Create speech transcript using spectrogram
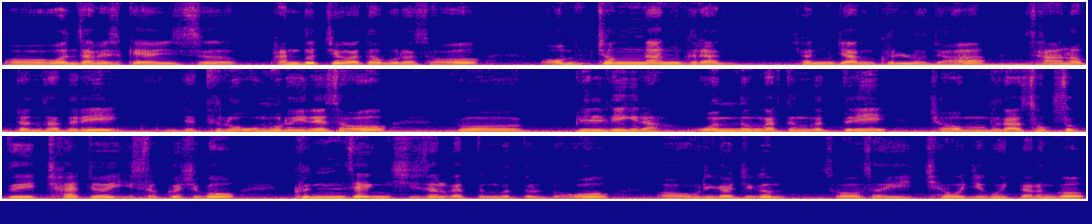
어, 원삼 SK하이닉스 반도체와 더불어서 엄청난 그런 현장 근로자 산업 전사들이 이제 들어옴으로 인해서 그 빌딩이나 원룸 같은 것들이 전부 다 속속들이 차져 있을 것이고 근생 시설 같은 것들도 어, 우리가 지금 서서히 채워지고 있다는 거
